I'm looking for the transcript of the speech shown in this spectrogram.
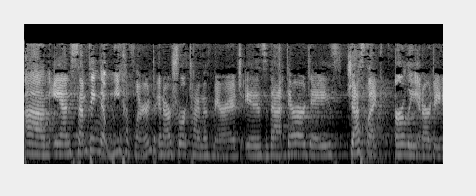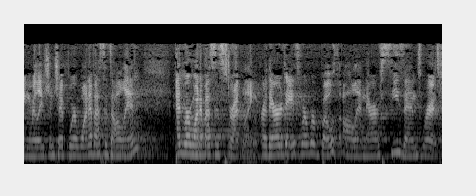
Um, and something that we have learned in our short time of marriage is that there are days, just like early in our dating relationship, where one of us is all in and where one of us is struggling. Or there are days where we're both all in. There are seasons where it's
